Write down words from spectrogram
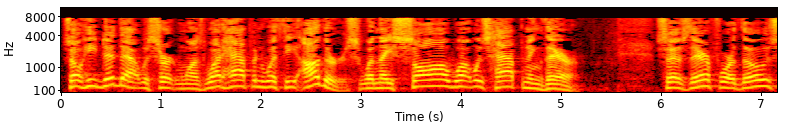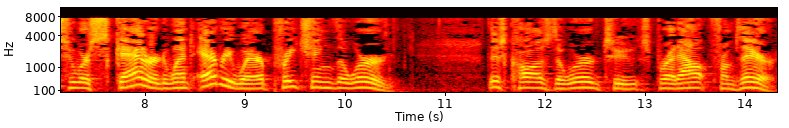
So he did that with certain ones. What happened with the others when they saw what was happening there? It says, therefore those who were scattered went everywhere preaching the word. This caused the word to spread out from there.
